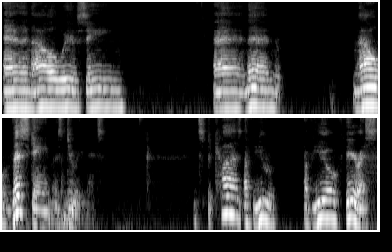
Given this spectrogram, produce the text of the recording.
And now we're seeing and then now this game is doing it. It's because of you of you theorists.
